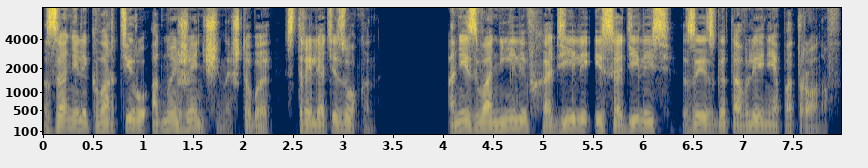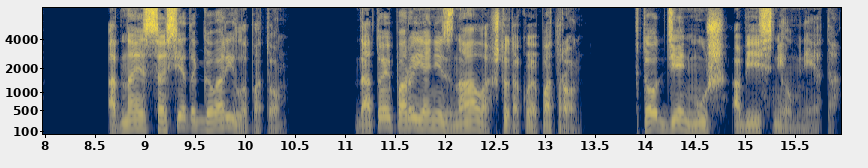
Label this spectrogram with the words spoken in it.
заняли квартиру одной женщины, чтобы стрелять из окон. Они звонили, входили и садились за изготовление патронов. Одна из соседок говорила потом, «До той поры я не знала, что такое патрон. В тот день муж объяснил мне это».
